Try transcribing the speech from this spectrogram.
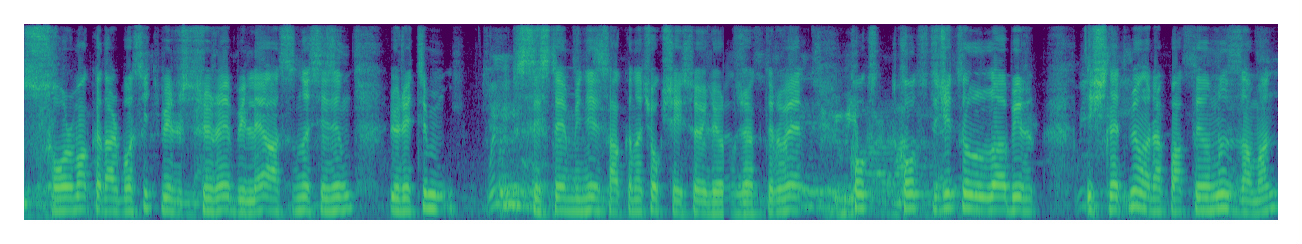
sormak kadar basit bir süre bile aslında sizin üretim sisteminiz hakkında çok şey söylüyor olacaktır ve Cox, Cox Digital'la bir işletme olarak baktığımız zaman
